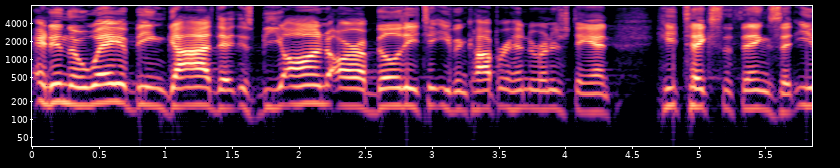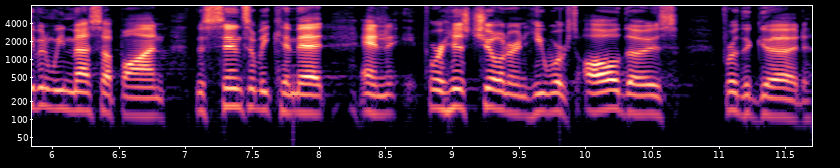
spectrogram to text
and in the way of being God that is beyond our ability to even comprehend or understand. He takes the things that even we mess up on, the sins that we commit, and for His children, He works all those for the good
